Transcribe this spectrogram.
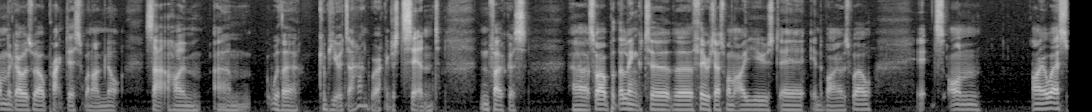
on the go as well, practice when I'm not sat at home um, with a computer to hand where I can just sit and and focus. Uh, so I'll put the link to the theory test one that I used in the bio as well. It's on iOS.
